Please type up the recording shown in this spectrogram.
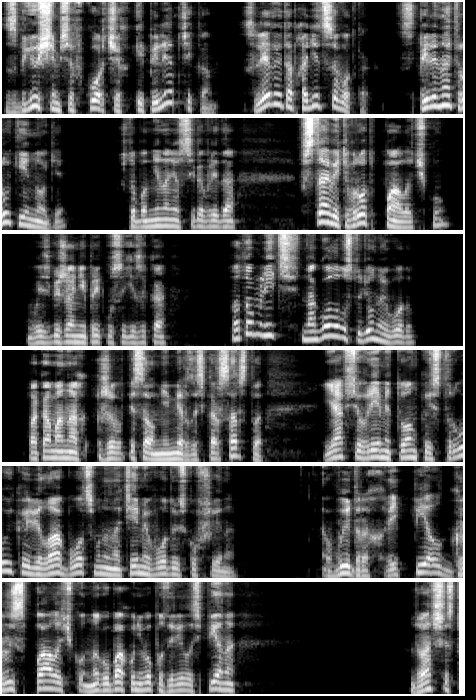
С бьющимся в корчах эпилептиком следует обходиться вот как. Спеленать руки и ноги, чтобы он не нанес себе вреда, вставить в рот палочку во избежание прикуса языка, потом лить на голову студеную воду. Пока монах живописал мне мерзость корсарства, я все время тонкой струйкой лила боцмана на теме воду из кувшина. Выдра хрипел, грыз палочку, на губах у него пузырилась пена. 26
